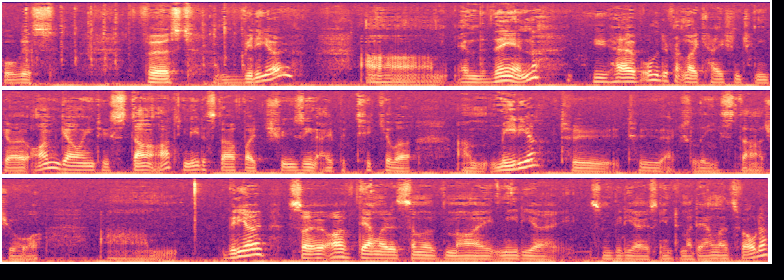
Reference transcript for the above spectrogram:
call this first video. Um, and then you have all the different locations you can go. I'm going to start, you need to start by choosing a particular um, media to, to actually start your um, video. So I've downloaded some of my media, some videos into my downloads folder.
